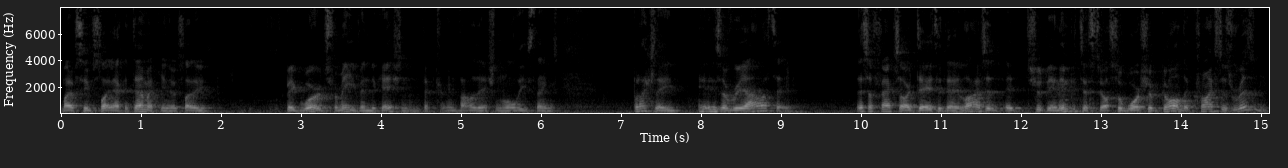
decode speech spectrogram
might have seemed slightly academic, you know, slightly big words for me, vindication and victory and validation and all these things. But actually, it is a reality. This affects our day to day lives. It, it should be an impetus to us to worship God, that Christ is risen.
